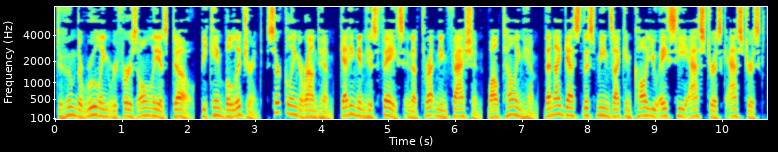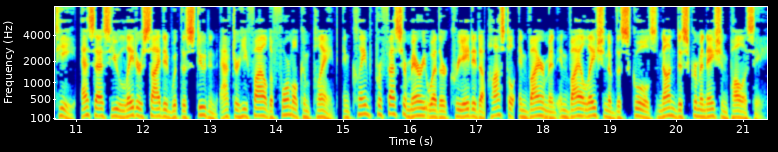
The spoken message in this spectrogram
to whom the ruling refers only as Doe, became belligerent, circling around him, getting in his face in a threatening fashion, while telling him, then I guess this means I can call you AC*****. Asterisk T. SSU later sided with the student after he filed a formal complaint, and claimed Professor Meriwether created a hostile environment in violation of the school's non-discrimination policy.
